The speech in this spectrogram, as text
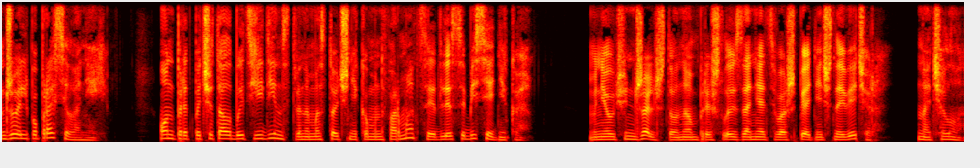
Джоэль попросил о ней. Он предпочитал быть единственным источником информации для собеседника — «Мне очень жаль, что нам пришлось занять ваш пятничный вечер», — начал он.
